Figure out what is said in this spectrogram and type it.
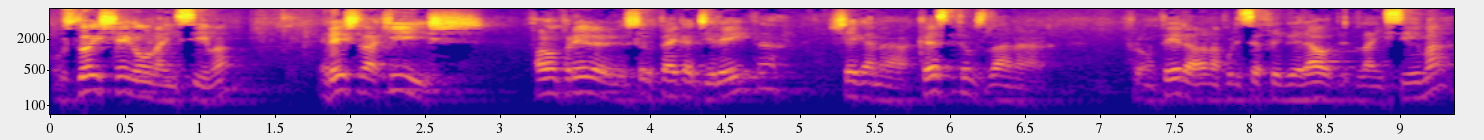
Os dois chegam lá em cima. Reish Lakish falam para ele: o senhor pega a direita, chega na Customs, lá na fronteira, lá na Polícia Federal, lá em cima,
